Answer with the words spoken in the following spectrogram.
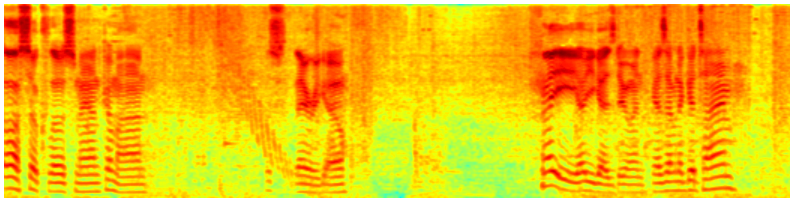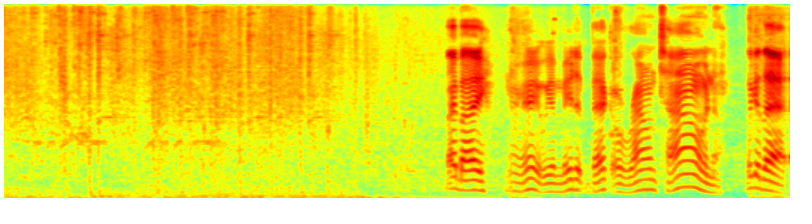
Oh, so close, man. Come on. Just, there we go. Hey, how you guys doing? You guys having a good time? Bye-bye. Alright, we have made it back around town. Look at that.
